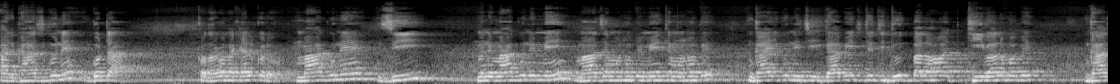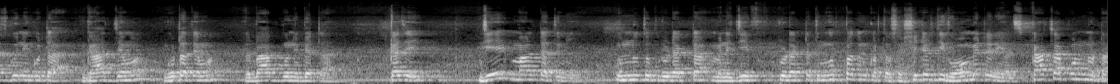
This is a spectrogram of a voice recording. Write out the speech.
আর ঘাস গুনে গোটা। কথাগুলো খেয়াল করো। মা গুনে জি মানে মা গুনে মেয়ে, মা যেমন হবে, মেয়ে তেমন হবে। গাই গুনে জি। গাভীর যদি দুধ ভালো হয়, ঘি ভালো হবে। ঘাস গুনে গোটা, গাছ যেমন, গোটা তেমন, আর বাপ গুনে বেটা। কাজেই যে মালটা তুমি উন্নত প্রোডাক্টটা মানে যে প্রোডাক্টটা তুমি উৎপাদন করতে করতেছো, সেটার যদি র মেটেরিয়ালস কাঁচা পণ্যটা,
